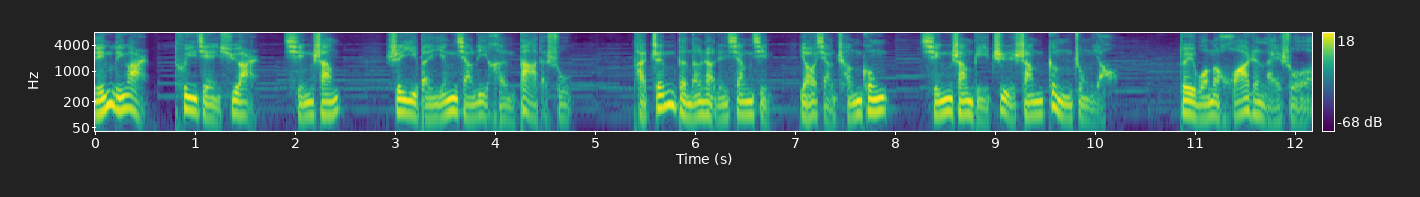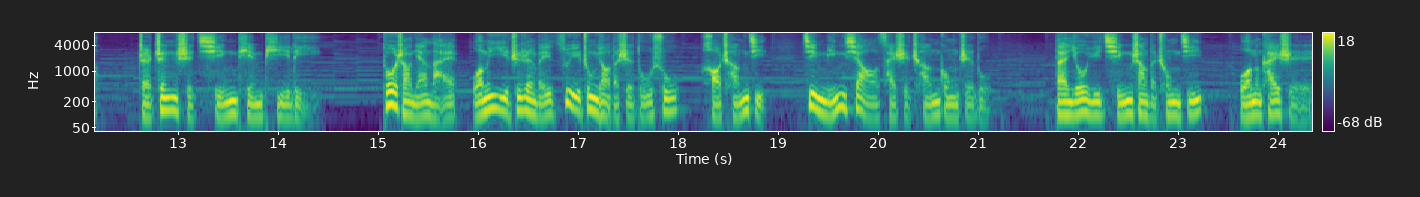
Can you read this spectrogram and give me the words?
零零二推荐序二：情商是一本影响力很大的书，它真的能让人相信，要想成功，情商比智商更重要。对我们华人来说，这真是晴天霹雳。多少年来，我们一直认为最重要的是读书、好成绩、进名校才是成功之路，但由于情商的冲击，我们开始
